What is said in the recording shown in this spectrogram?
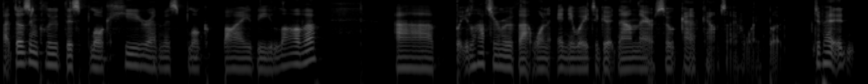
That does include this block here and this block by the lava. Uh, but you'll have to remove that one anyway to get down there, so it kind of counts either way. But depend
